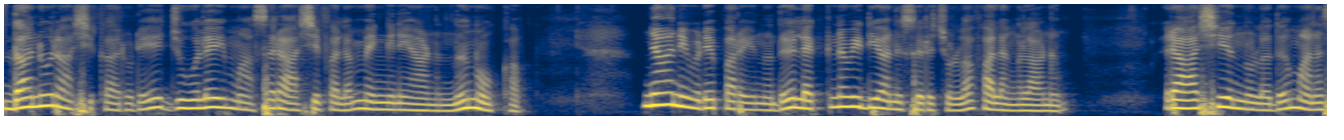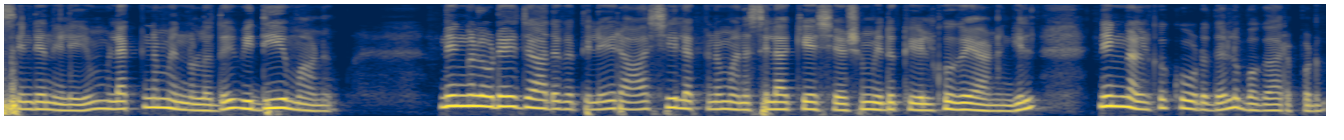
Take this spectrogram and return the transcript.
ധനുരാശിക്കാരുടെ ജൂലൈ മാസ രാശിഫലം എങ്ങനെയാണെന്ന് നോക്കാം. ഞാനിവിടെ പറയുന്നത് ലഗ്നവിധി അനുസരിച്ചുള്ള ഫലങ്ങളാണ്. രാശി എന്നുള്ളത് മനസ്സിന്റെ നിലയും ലഗ്നം എന്നുള്ളത് വിധിയുമാണ്. നിങ്ങളുടെ ജാതകത്തിലെ രാശി ലഗ്നം മനസ്സിലാക്കിയ ശേഷം ഇത് കേൾക്കുകയാണെങ്കിൽ നിങ്ങൾക്ക് കൂടുതൽ ഉപകാരപ്പെടും.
